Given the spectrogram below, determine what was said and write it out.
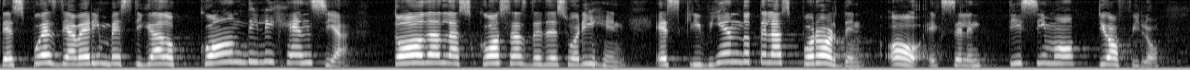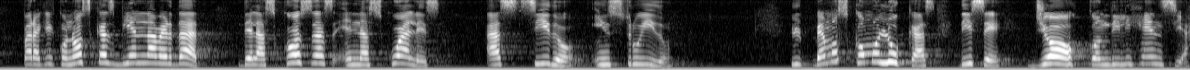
después de haber investigado con diligencia todas las cosas desde su origen, escribiéndotelas por orden, oh excelentísimo Teófilo, para que conozcas bien la verdad de las cosas en las cuales has sido instruido. Vemos cómo Lucas dice, yo con diligencia,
